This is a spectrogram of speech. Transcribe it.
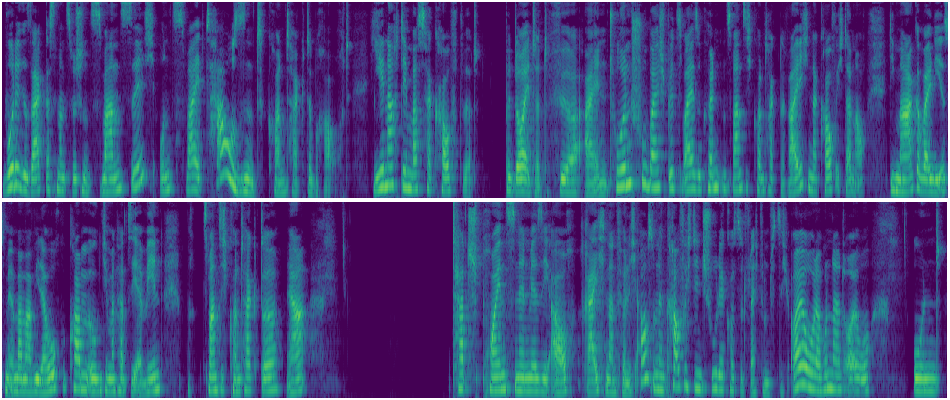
wurde gesagt, dass man zwischen 20 und 2000 Kontakte braucht, je nachdem, was verkauft wird. Bedeutet, für einen Turnschuh beispielsweise könnten 20 Kontakte reichen. Da kaufe ich dann auch die Marke, weil die ist mir immer mal wieder hochgekommen. Irgendjemand hat sie erwähnt. 20 Kontakte, ja. Touchpoints nennen wir sie auch, reichen dann völlig aus. Und dann kaufe ich den Schuh, der kostet vielleicht 50 Euro oder 100 Euro. Und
